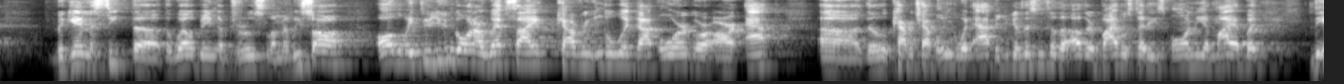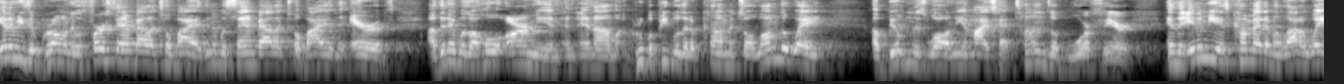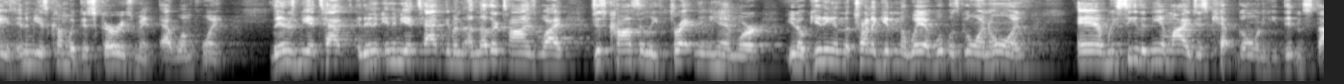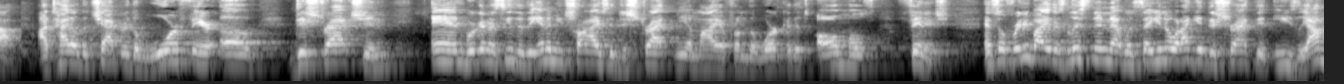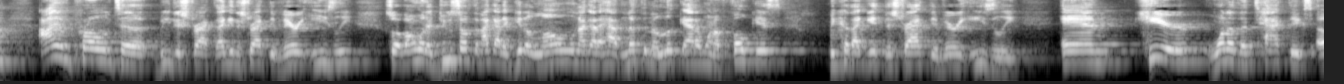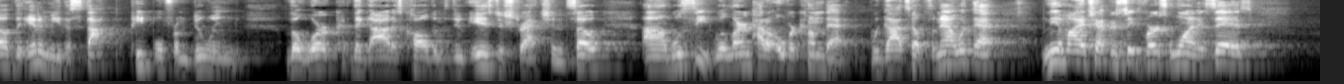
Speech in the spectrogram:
began to seek the, the well-being of Jerusalem. And we saw all the way through. You can go on our website, calvaryinglewood.org, or our app, uh, the Calvary Chapel Inglewood app, and you can listen to the other Bible studies on Nehemiah. But the enemies have grown. It was first Sanballat, Tobiah, then it was Sanballat, Tobiah, and the Arabs. Uh, then it was a whole army and, and, and um, a group of people that have come. And so along the way of building this wall, Nehemiah's had tons of warfare. And the enemy has come at him in a lot of ways. The enemy has come with discouragement at one point. The enemy attacked, the enemy attacked him in another times by just constantly threatening him or, you know, getting in the, trying to get in the way of what was going on. And we see that Nehemiah just kept going. He didn't stop. I titled the chapter, The Warfare of Distraction. And we're going to see that the enemy tries to distract Nehemiah from the work that it's almost finished. And so for anybody that's listening that would say, you know what, I get distracted easily. I'm I am prone to be distracted. I get distracted very easily. So if I want to do something, I got to get alone. I got to have nothing to look at. I want to focus because I get distracted very easily. And here, one of the tactics of the enemy to stop people from doing the work that God has called them to do is distraction. So um, we'll see. We'll learn how to overcome that with God's help. So now with that, Nehemiah chapter 6, verse 1, it says,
